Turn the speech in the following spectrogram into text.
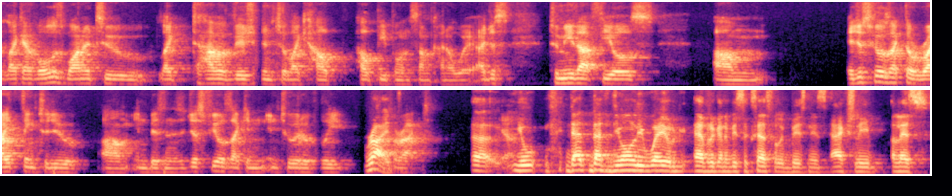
like i've always wanted to like to have a vision to like help help people in some kind of way. I just to me that feels um it just feels like the right thing to do um in business it just feels like in, intuitively right correct uh, yeah. you that that's the only way you're ever going to be successful in business actually unless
